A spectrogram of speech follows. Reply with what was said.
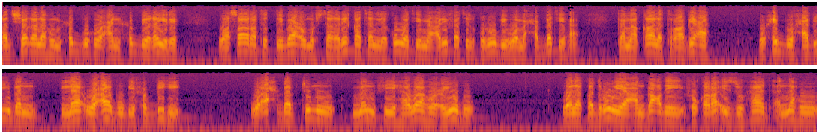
قد شغلهم حبه عن حب غيره وصارت الطباع مستغرقة لقوة معرفة القلوب ومحبتها. كما قالت رابعة أحب حبيبا لا أعاب بحبه وأحببتم من في هواه عيوب. ولقد روي عن بعض فقراء الزهاد أنه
